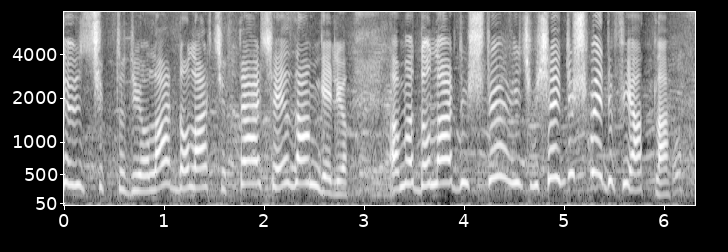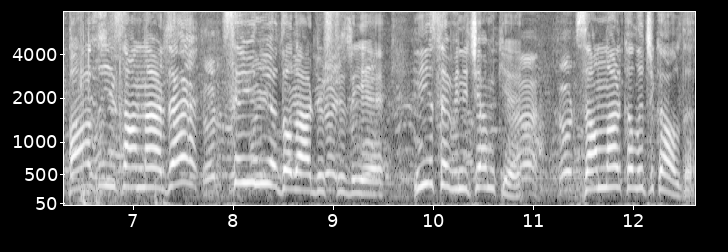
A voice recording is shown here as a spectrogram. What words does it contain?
Döviz çıktı diyorlar, dolar çıktı, her şeye zam geliyor. Ama dolar düştü, hiçbir şey düşmedi fiyatlar. Bazı insanlar da seviniyor dolar düştü diye. Niye sevineceğim ki? Zamlar kalıcı kaldı.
